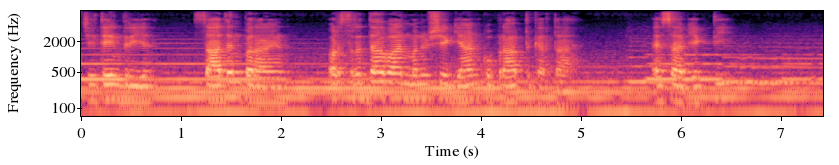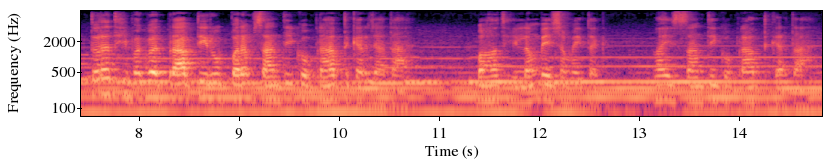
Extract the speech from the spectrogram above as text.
जितेंद्रिय साधन परायण और श्रद्धावान मनुष्य ज्ञान को प्राप्त करता है। ऐसा व्यक्ति तुरंत ही भगवत प्राप्ति रूप परम शांति को प्राप्त कर जाता है। बहुत ही लंबे समय तक वह इस शांति को प्राप्त करता है।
